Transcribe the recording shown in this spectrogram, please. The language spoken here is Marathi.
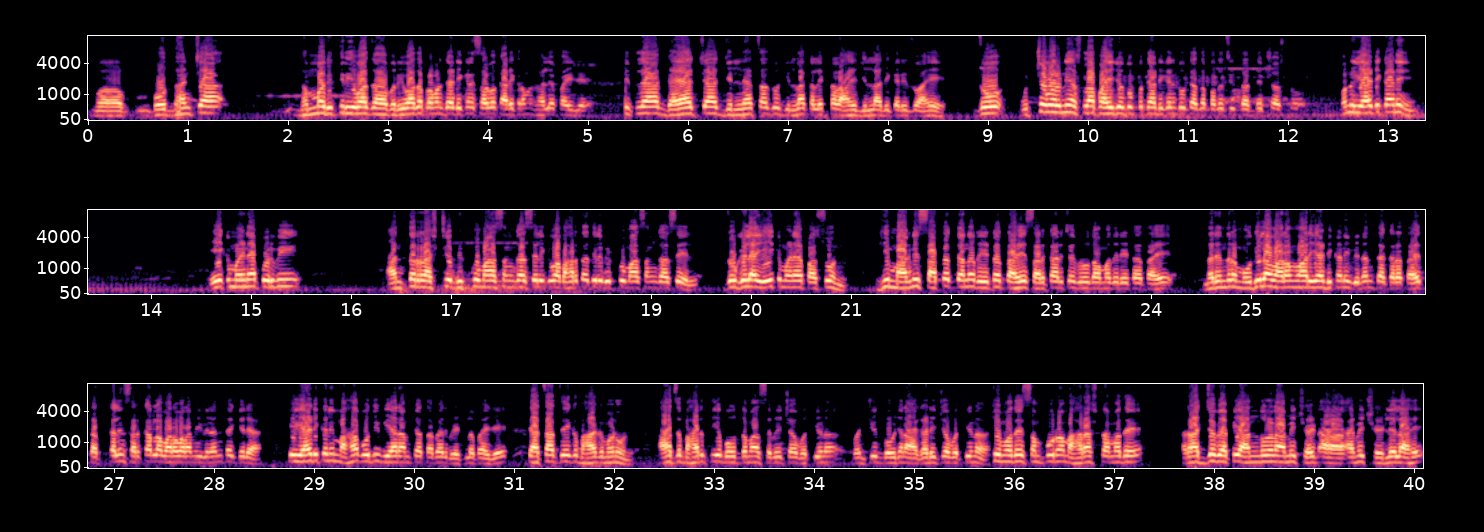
बौद्धांच्या धम्म रीतिरिवाज रिवाजाप्रमाणे त्या ठिकाणी सर्व कार्यक्रम झाले पाहिजे. तिथल्या गयाच्या जिल्ह्याचा जो जिल्हा कलेक्टर आहे जिल्हाधिकारी जो आहे जो उच्चवर्णीय असला पाहिजे तो त्या ठिकाणी तो त्याचा पदसिद्ध अध्यक्ष असतो. म्हणून या ठिकाणी एक महिन्यापूर्वी आंतरराष्ट्रीय भिक्खू महासंघ असेल किंवा भारतातील भिक्खू महासंघ असेल जो गेल्या एक महिन्यापासून ही मागणी सातत्यानं रेटत आहे सरकारच्या विरोधामध्ये रेटत आहे. नरेंद्र मोदीला वारंवार या ठिकाणी विनंत्या करत आहेत. तत्कालीन सरकारला वारंवार आम्ही विनंत्या केल्या की या ठिकाणी महाबोधी विहार आमच्या ताब्यात भेटलं पाहिजे. त्याचाच एक भाग म्हणून आज भारतीय बौद्ध महासभेच्या वतीनं वंचित बहुजन आघाडीच्या वतीनं मध्ये संपूर्ण महाराष्ट्रामध्ये राज्यव्यापी आंदोलन आम्ही छेड आम्ही छेडलेलं आहे.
